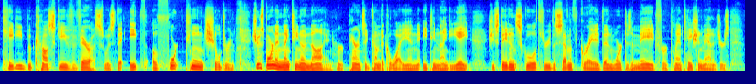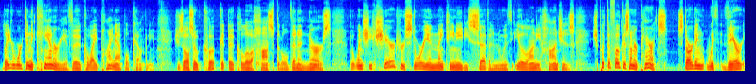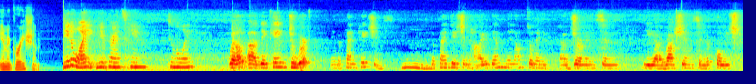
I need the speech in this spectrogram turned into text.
Katie Bukowski Veras was the eighth of 14 children. She was born in 1909. Her parents had come to Kauai in 1898. She stayed in school through the seventh grade, then worked as a maid for plantation managers. Later worked in the cannery of the Kauai Pineapple Company. She's also a cook at the Koloa Hospital, then a nurse. But when she shared her story in 1987 with Iolani Hodges, she put the focus on her parents, starting with their immigration. Do you know why your parents came to Hawaii? Well, uh, they came to work in the plantations. Mm. The plantation hired them, you know, so many uh, Germans and the uh, Russians and the Polish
